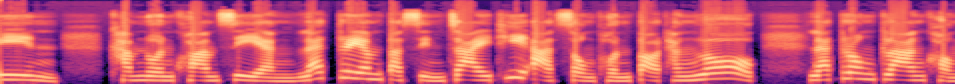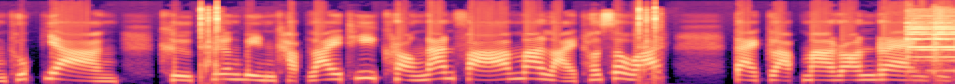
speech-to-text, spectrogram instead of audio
บิน คำนวณความเสี่ยง และเตรียมตัดสินใจที่อาจส่งผลต่อทั้งโลก และตรงกลางของทุกอย่าง คือเครื่องบินขับไล่ที่ครองน่านฟ้ามาหลายทศวรรษ แต่กลับมาร้อนแรงอีก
